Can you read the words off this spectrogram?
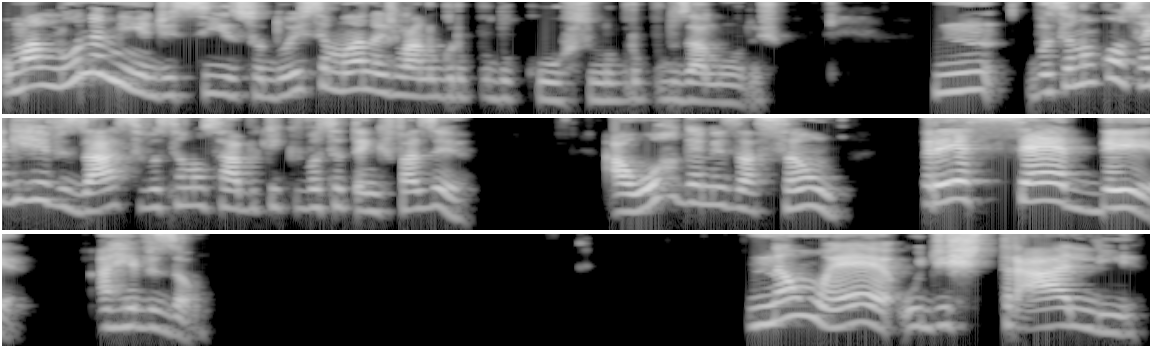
Uma aluna minha disse isso há duas semanas lá no grupo do curso, no grupo dos alunos. Você não consegue revisar se você não sabe o que, que você tem que fazer. A organização precede a revisão. Não é o destralhe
